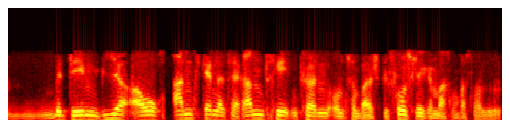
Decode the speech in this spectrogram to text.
mit dem wir auch an Scanners herantreten können und zum Beispiel Vorschläge machen, was man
